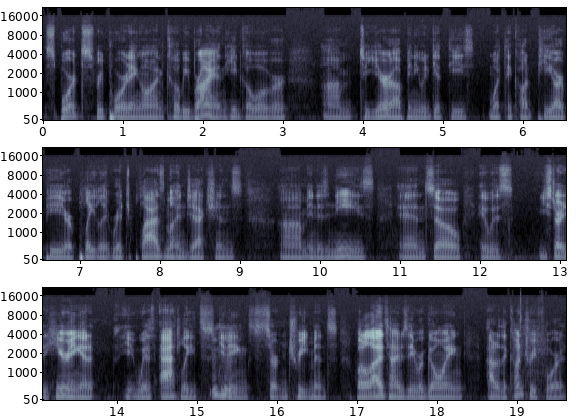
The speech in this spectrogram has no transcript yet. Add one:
sports reporting on Kobe Bryant. He'd go over um, to Europe and he would get these, what they called PRP or platelet rich plasma injections um, in his knees. And so it was, you started hearing it with athletes mm-hmm. getting certain treatments, but a lot of times they were going out of the country for it.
